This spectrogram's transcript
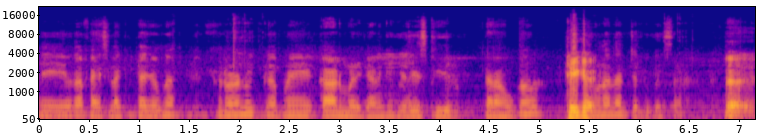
ਤੇ ਉਹਦਾ ਫੈਸਲਾ ਕੀਤਾ ਜਾਊਗਾ। ਫਿਰ ਉਹਨਾਂ ਨੂੰ ਇੱਕ ਆਪਣੇ ਕਾਰਡ ਮਿਲ ਜਾਣਗੇ ਕਿ ਰਜਿਸਟਰੀ ਦੀ ਤਰ੍ਹਾਂ ਹੋਊਗਾ ਉਹ। ਠੀਕ ਹੈ। ਉਹਨਾਂ ਦਾ ਚੱਲੂਗਾ ਸਰ। ਅ,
